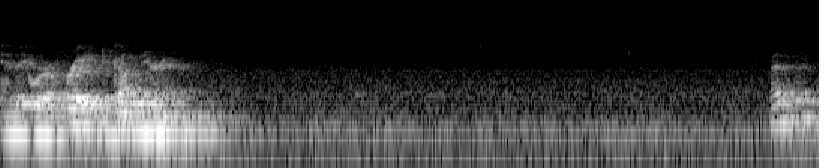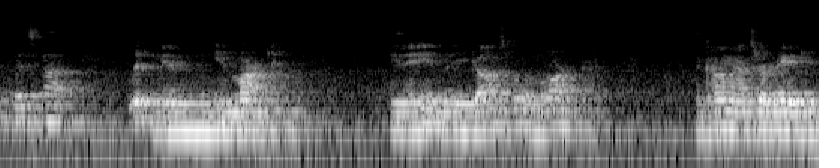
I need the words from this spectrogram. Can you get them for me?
and they were afraid to come near him. that's not written in, in Mark, in, in the Gospel of Mark. The comments are made,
